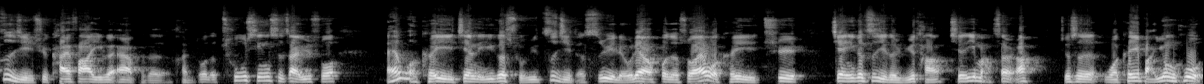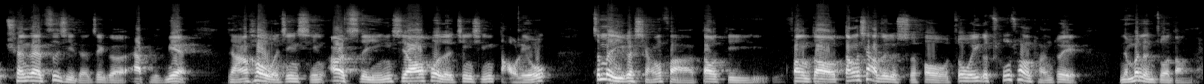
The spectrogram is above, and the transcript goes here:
自己去开发一个 app 的很多的初心是在于说，哎，我可以建立一个属于自己的私域流量，或者说，哎，我可以去建一个自己的鱼塘，其实一码事儿啊。就是我可以把用户圈在自己的这个 app 里面，然后我进行二次的营销或者进行导流，这么一个想法，到底放到当下这个时候，作为一个初创团队能不能做到呢？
